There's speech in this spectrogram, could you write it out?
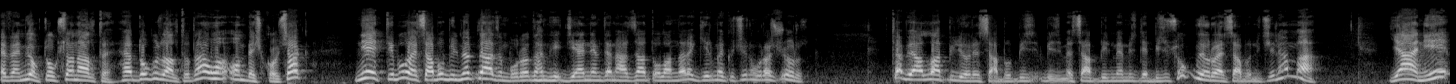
efendim yok 96 her 96'da 15 koysak ne etti bu hesabı bilmek lazım. Burada bir cehennemden azat olanlara girmek için uğraşıyoruz. Tabi Allah biliyor hesabı. Biz, bizim hesap bilmemiz de bizi sokmuyor o hesabın içine ama yani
